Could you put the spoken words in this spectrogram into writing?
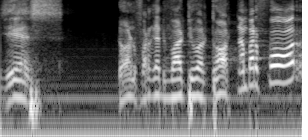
Yes don't forget what you are taught number four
